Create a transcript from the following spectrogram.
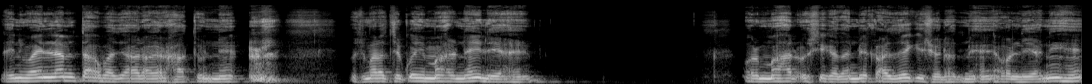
لیکن وہ لم تک بجا اور اگر خاتون نے اس مرد سے کوئی مہر نہیں لیا ہے اور مہر اس کی قدم بھی قرضے کی صورت میں ہے اور لیا نہیں ہے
